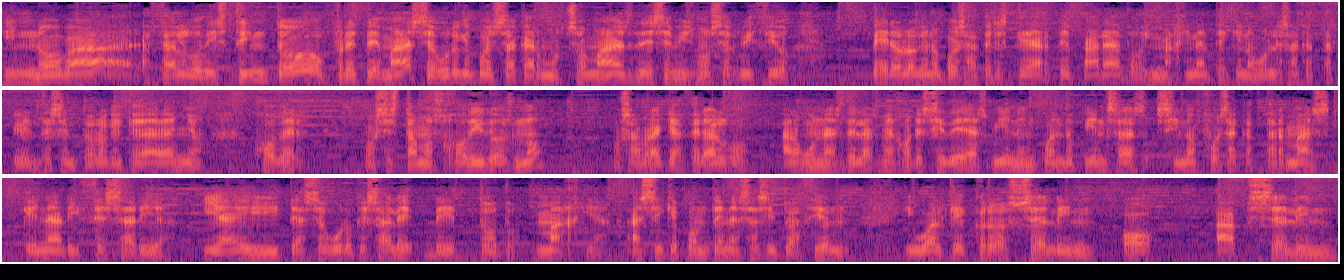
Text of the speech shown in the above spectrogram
innova, hace algo distinto, ofrece más, seguro que puedes sacar mucho más de ese mismo servicio. Pero lo que no puedes hacer es quedarte parado. Imagínate que no vuelves a captar clientes en todo lo que queda de año. Joder, pues estamos jodidos, ¿no? Pues habrá que hacer algo. Algunas de las mejores ideas vienen cuando piensas si no fuese a captar más, ¿qué narices haría? Y ahí te aseguro que sale de todo, magia. Así que ponte en esa situación, igual que cross-selling o upselling,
